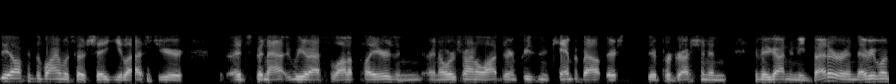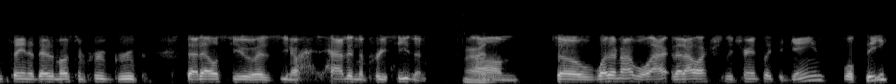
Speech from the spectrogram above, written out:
the offensive line was so shaky last year. It's been at, we asked a lot of players, and I know we're trying a lot during preseason camp about their their progression and if they've gotten any better. And everyone's saying that they're the most improved group that LSU has, you know, had in the preseason. Right. Um, so whether or not we'll that'll actually translate to gains, we'll see.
